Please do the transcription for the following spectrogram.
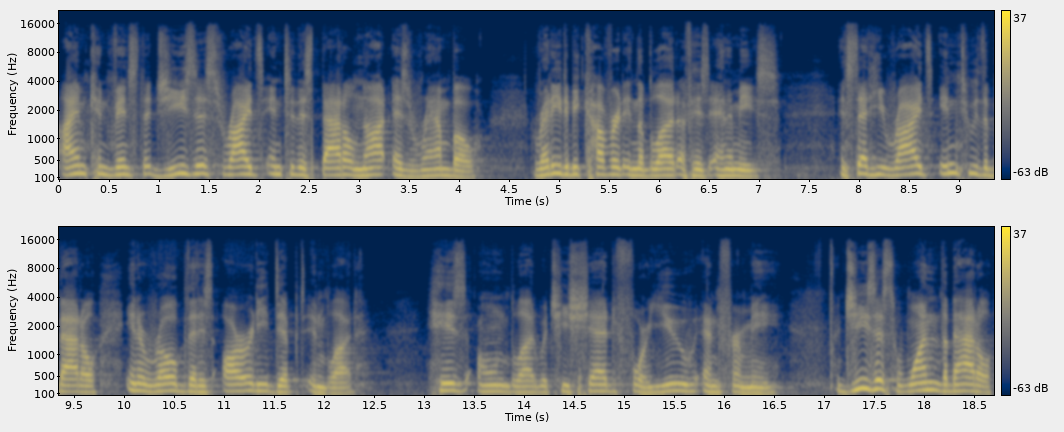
I am convinced that Jesus rides into this battle not as Rambo, ready to be covered in the blood of his enemies. Instead, he rides into the battle in a robe that is already dipped in blood, his own blood, which he shed for you and for me. Jesus won the battle,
